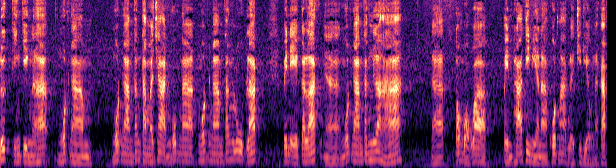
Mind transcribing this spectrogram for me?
ลึกจริง ๆ นะฮะงดงาม งดงามทั้งธรรมชาติงดงามงดงามทั้งรูปลักษณ์ เป็นเอกลักษณ์งดงามทั้งเนื้อหานะฮะต้องบอกว่าเป็นพระที่มีอนาคตมากเลยทีเดียวนะครับ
